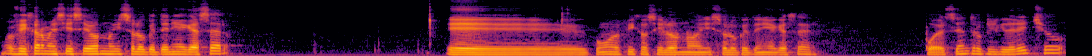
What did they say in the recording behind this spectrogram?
voy a fijarme si ese horno hizo lo que tenía que hacer. Eh, ¿Cómo me fijo si el horno hizo lo que tenía que hacer? Por el centro, clic derecho.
